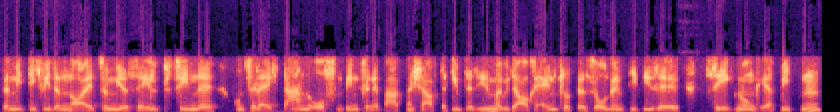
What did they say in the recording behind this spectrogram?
damit ich wieder neu zu mir selbst finde und vielleicht dann offen bin für eine Partnerschaft. Da gibt es immer wieder auch Einzelpersonen, die diese Segnung erbitten.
